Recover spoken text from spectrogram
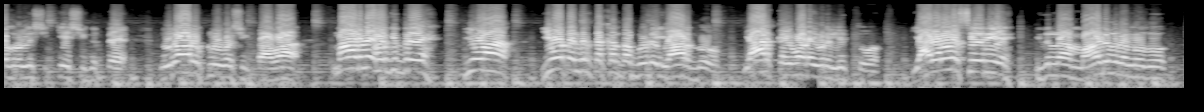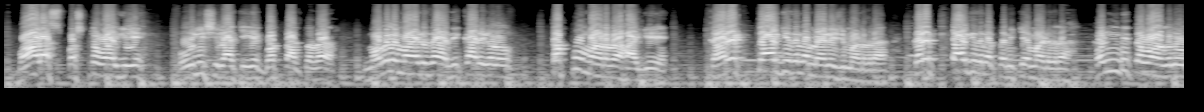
ಅದರಲ್ಲಿ ಸಿಕ್ಕೇ ಸಿಗುತ್ತೆ. ನೂರಾರು ಕ್ಲೂಗಳು ಸಿಗ್ತಾವ. ಮಾಡದೆ ಹೋಗಿದ್ರೆ ಇವ ಇವ ತಂದಿರ್ತಕ್ಕಂಥ ಬುರುಡೆ ಯಾರ್ದು? ಯಾರ ಕೈವಾಡ ಇವರಲ್ಲಿ ಇತ್ತು ಯಾರೆಲ್ಲ ಸೇರಿ ಇದನ್ನ ಮಾಡಿದ್ರು ಅನ್ನೋದು ಬಹಳ ಸ್ಪಷ್ಟವಾಗಿ ಪೊಲೀಸ್ ಇಲಾಖೆಗೆ ಗೊತ್ತಾಗ್ತದ. ಮೊದಲು ಮಾಡಿದ ಅಧಿಕಾರಿಗಳು ತಪ್ಪು ಮಾಡದ ಹಾಗೆ ಕರೆಕ್ಟ್ ಆಗಿ ಇದನ್ನ ಮ್ಯಾನೇಜ್ ಮಾಡಿದ್ರ ಕರೆಕ್ಟ್ ಆಗಿ ಇದನ್ನ ತನಿಖೆ ಮಾಡಿದ್ರ, ಖಂಡಿತವಾಗಲು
